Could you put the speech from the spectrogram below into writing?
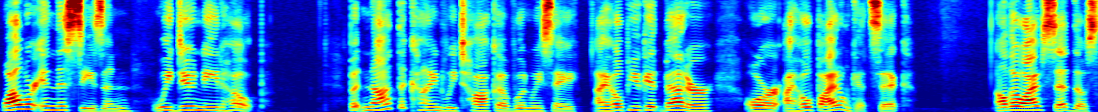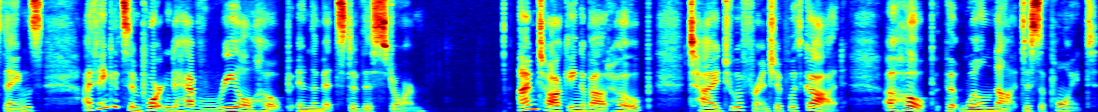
While we're in this season, we do need hope, but not the kind we talk of when we say, I hope you get better, or I hope I don't get sick. Although I've said those things, I think it's important to have real hope in the midst of this storm. I'm talking about hope tied to a friendship with God, a hope that will not disappoint.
